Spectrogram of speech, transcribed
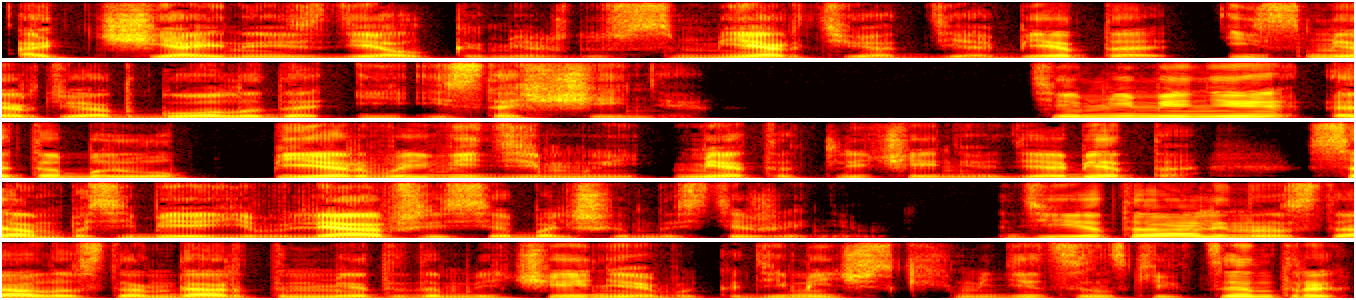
отчаянная сделка между смертью от диабета и смертью от голода и истощения. Тем не менее, это был первый видимый метод лечения диабета, сам по себе являвшийся большим достижением. Диета Алина стала стандартным методом лечения в академических медицинских центрах,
